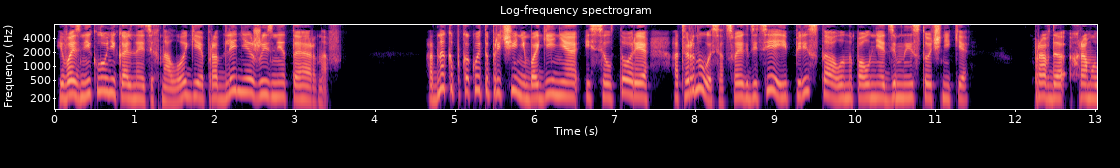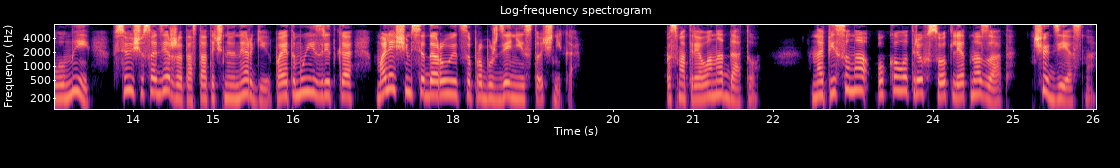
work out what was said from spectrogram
и возникла уникальная технология продления жизни тернов. Однако по какой-то причине богиня Иссилтория отвернулась от своих детей и перестала наполнять земные источники. Правда, храмы Луны все еще содержат остаточную энергию, поэтому изредка молящимся даруется пробуждение источника. Посмотрела на дату. Написано около трехсот лет назад. Чудесно.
